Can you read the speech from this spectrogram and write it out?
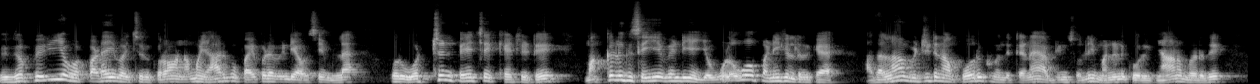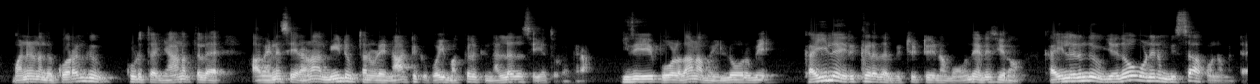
மிகப்பெரிய படை வச்சுருக்குறோம். நம்ம யாருக்கும் பயப்பட வேண்டிய அவசியம் இல்லை. ஒரு ஒற்றன் பேச்சை கேட்டுட்டு மக்களுக்கு செய்ய வேண்டிய எவ்வளவோ பணிகள் இருக்க அதெல்லாம் விட்டுட்டு நான் போருக்கு வந்துட்டேனே அப்படின்னு சொல்லி மன்னனுக்கு ஒரு ஞானம் வருது. மன்னன் அந்த குரங்கு கொடுத்த ஞானத்தில் அவன் என்ன செய்கிறான்னா மீண்டும் தன்னுடைய நாட்டுக்கு போய் மக்களுக்கு நல்லதை செய்ய தொடங்குறான். இதே போல தான் நம்ம எல்லோருமே கையில் இருக்கிறத விட்டுட்டு நம்ம வந்து என்ன செய்கிறோம் கையில இருந்து ஏதோ ஒன்று மிஸ் ஆகும் நம்மகிட்ட.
